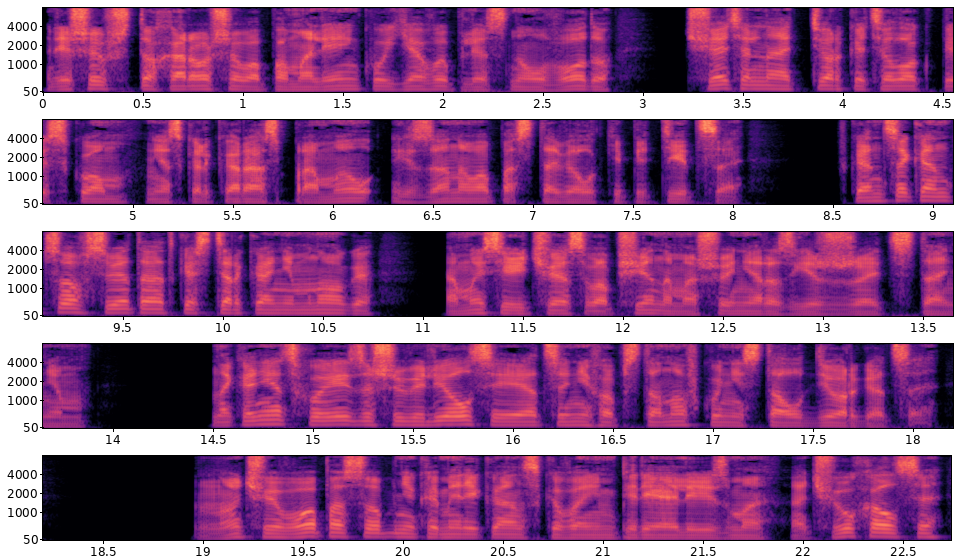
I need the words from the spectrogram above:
Решив, что хорошего помаленьку, я выплеснул воду, тщательно оттер котелок песком, несколько раз промыл и заново поставил кипятиться. В конце концов, света от костерка немного, а мы сейчас вообще на машине разъезжать станем. Наконец Хуэй зашевелился и, оценив обстановку, не стал дергаться. «Ну чего, пособник американского империализма, очухался?»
